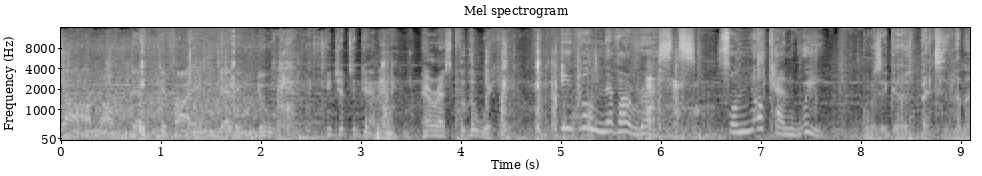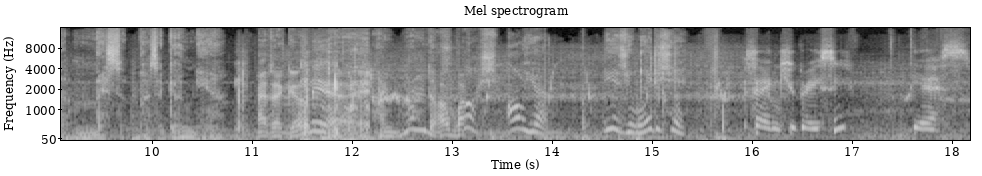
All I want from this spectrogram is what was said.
yarn of death-defying getting doom. Egypt again, eh? A for the wicked. Evil never rests, so nor can we. As long as it goes better than that mess at Patagonia. Patagonia. I wonder what... Hush, Olia. Here's your ladyship. Thank you, Gracie. Yes.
